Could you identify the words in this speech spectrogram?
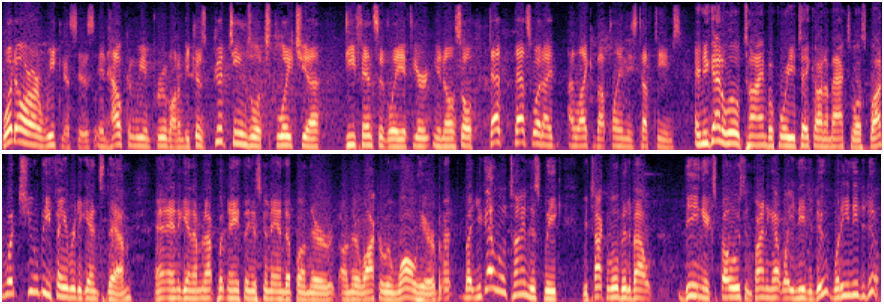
what are our weaknesses and how can we improve on them? Because good teams will exploit you defensively if you're, you know, so that that's what I, I like about playing these tough teams. And you got a little time before you take on a Maxwell squad, which you'll be favored against them. And, and again, I'm not putting anything that's going to end up on their on their locker room wall here, but but you got a little time this week. You talk a little bit about being exposed and finding out what you need to do. What do you need to do?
